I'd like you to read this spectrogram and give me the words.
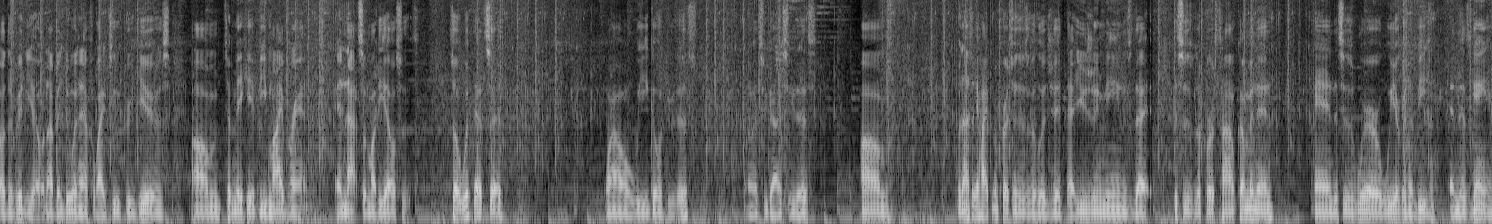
of the video. And I've been doing that for like two, three years um, to make it be my brand and not somebody else's. So with that said, while we go through this, I'll let you guys see this. Um, when I say hype impressions is legit, that usually means that this is the first time coming in and this is where we are going to be in this game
